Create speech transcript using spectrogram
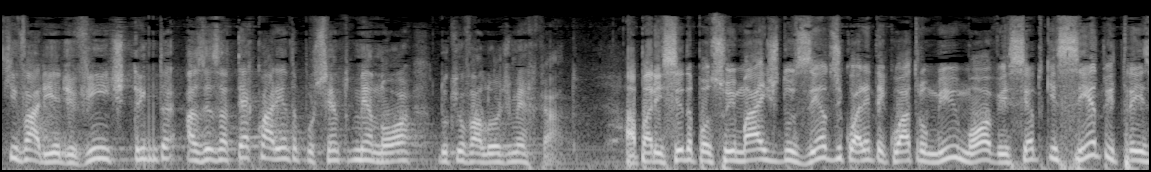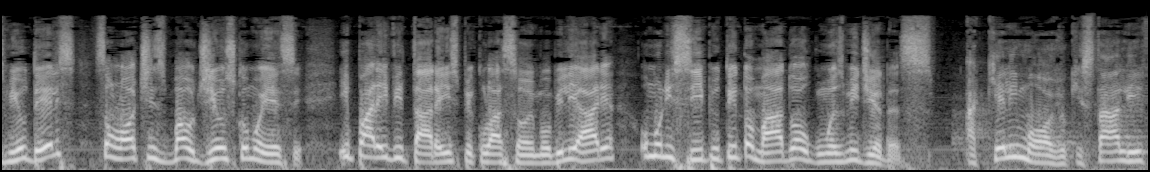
que varia de 20, 30, às vezes até 40% menor do que o valor de mercado. Aparecida possui mais de 244 mil imóveis, sendo que 103 mil deles são lotes baldios como esse. E para evitar a especulação imobiliária, o município tem tomado algumas medidas aquele imóvel que está ali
